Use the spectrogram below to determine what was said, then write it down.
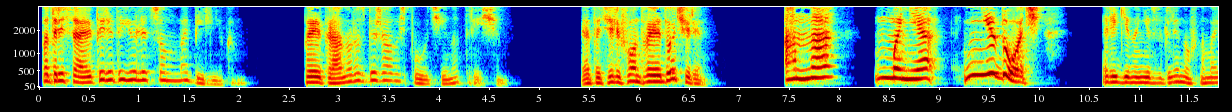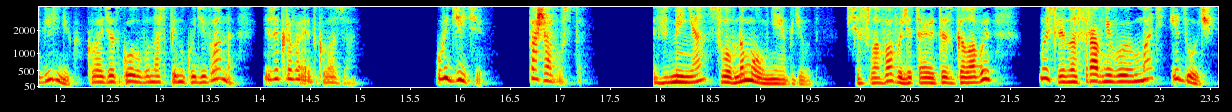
Потрясаю перед ее лицом мобильником. По экрану разбежалась паутина трещин. «Это телефон твоей дочери?» «Она мне не дочь!» Регина, не взглянув на мобильник, кладет голову на спинку дивана и закрывает глаза. «Уйдите, пожалуйста». В меня словно молния бьет. Все слова вылетают из головы, мысленно сравниваю мать и дочь.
